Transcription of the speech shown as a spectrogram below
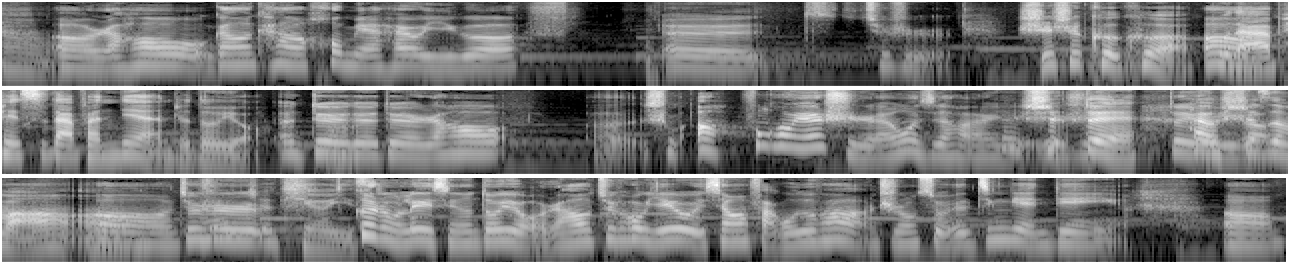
嗯呃，然后我刚刚看到后面还有一个，呃，就是时时刻刻布达佩斯大饭店，这都有。呃，对对对，然后。呃，什么哦？疯狂原始人，我记得好像也是对，还有狮子王，嗯，就是挺有意思，各种类型的都有。然后最后也有像法国多方网这种所谓的经典电影，嗯，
